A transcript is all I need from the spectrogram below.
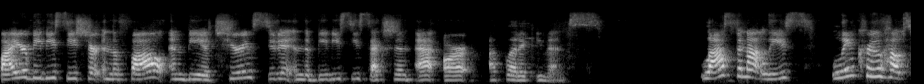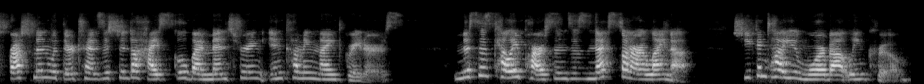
Buy your BBC shirt in the fall and be a cheering student in the BBC section at our athletic events. Last but not least, Link Crew helps freshmen with their transition to high school by mentoring incoming ninth graders. Mrs. Kelly Parsons is next on our lineup. She can tell you more about Link Crew.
